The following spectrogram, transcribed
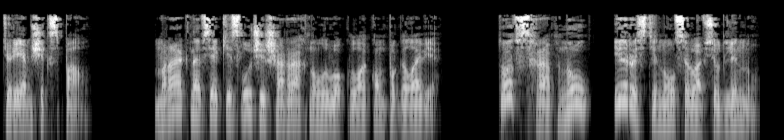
Тюремщик спал. Мрак на всякий случай шарахнул его кулаком по голове. Тот всхрапнул и растянулся во всю длину.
